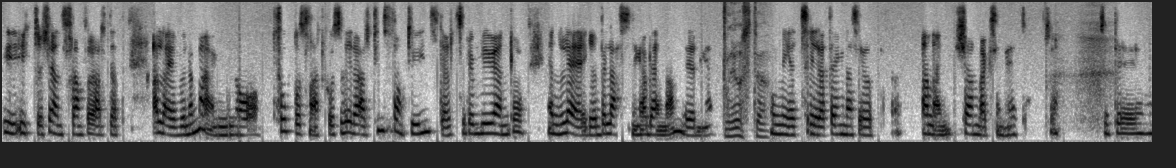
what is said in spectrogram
i yttre tjänst framför allt att alla evenemang och fotbollsmatcher och så vidare, allting sånt är ju inställt så det blir ju ändå en lägre belastning av den anledningen. Just det. Och mer tid att ägna sig åt annan kärnverksamhet. Så, så det,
